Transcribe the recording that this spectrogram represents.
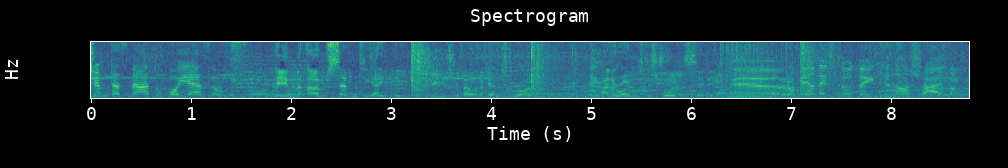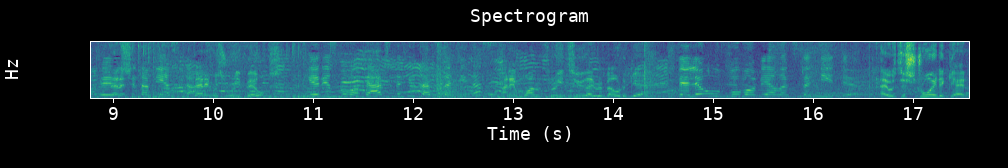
šimtas metų po Jėzaus. In um, 70 AD, the Jews rebelled against Rome, and the Romans destroyed the city. Romėnai sunaikino šalį, Then it- šitą miestą. Then it was rebuilt, Ir jis buvo perstatytas, atstatytas. and in 132 they rebelled again. Vėliau buvo vėl atstatyti. It was destroyed again,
